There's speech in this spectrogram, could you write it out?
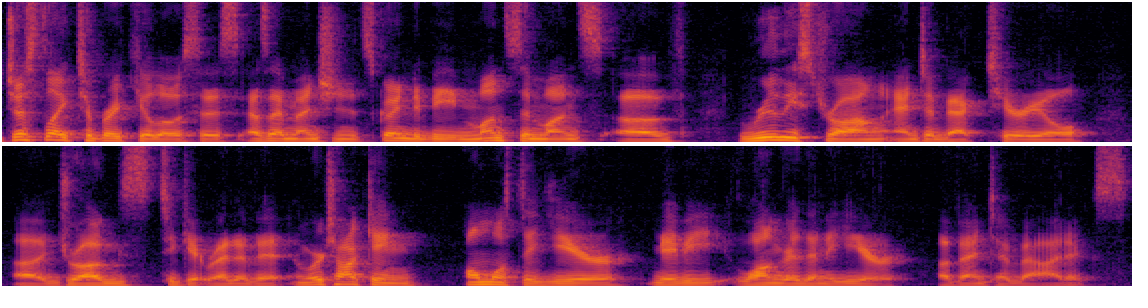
just like tuberculosis, as I mentioned, it's going to be months and months of really strong antibacterial uh, drugs to get rid of it. And we're talking almost a year, maybe longer than a year of antibiotics.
